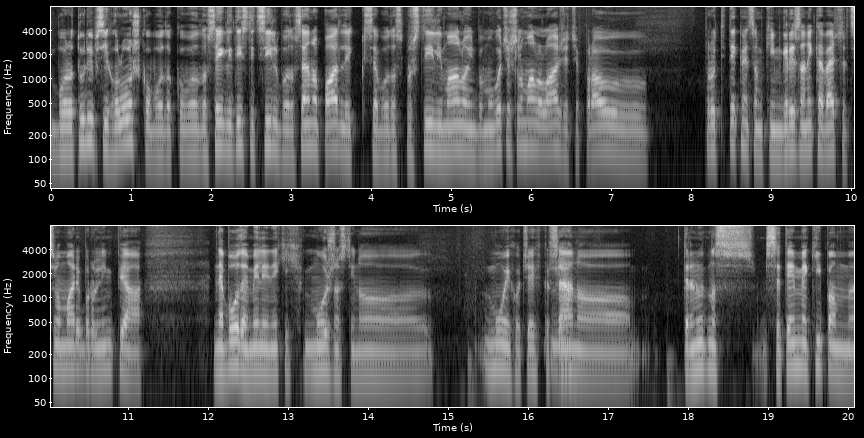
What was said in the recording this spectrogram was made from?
bodo tudi psihološko, bodo, ko bodo dosegli tisti cilj, bodo vseeno padli, se bodo sprostili malo in bo mogoče šlo malo lažje, čeprav proti tekmecem, ki jim gre za nekaj več, recimo Maribor Olimpija, ne bodo imeli nekih možnosti, no, v mojih očeh, ker Ja. Trenutno se tem ekipam uh,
